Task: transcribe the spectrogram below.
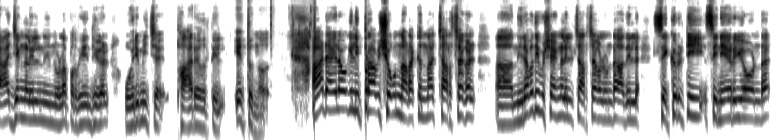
രാജ്യങ്ങളിൽ നിന്നുള്ള പ്രതിനിധികൾ ഒരുമിച്ച് ഭാരതത്തിൽ എത്തുന്നത്. ആ ഡയലോഗിൽ ഇപ്രാവശ്യവും നടക്കുന്ന ചർച്ചകൾ നിരവധി വിഷയങ്ങളിൽ ചർച്ചകളുണ്ട്. അതിൽ സെക്യൂരിറ്റി സിനേറിയോ ഉണ്ട്.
